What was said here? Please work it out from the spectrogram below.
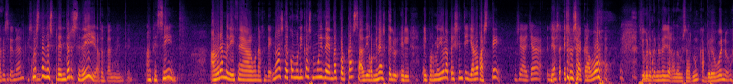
profesional que cuesta desprenderse de ello. Totalmente. Aunque sí. Ahora me dice alguna gente, no, es que comunicas muy de andar por casa. Digo, mira, es que el, el, por medio de la presente ya lo gasté. O sea, ya, ya eso se acabó. Yo creo que no lo he llegado a usar nunca, pero bueno.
